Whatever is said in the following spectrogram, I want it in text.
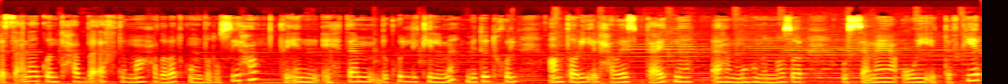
بس أنا كنت حابة أختم مع حضراتكم بنصيحة في إن اهتم بكل كلمة بتدخل عن طريق الحواس بتاعتنا أهمهم النظر والسماع والتفكير.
